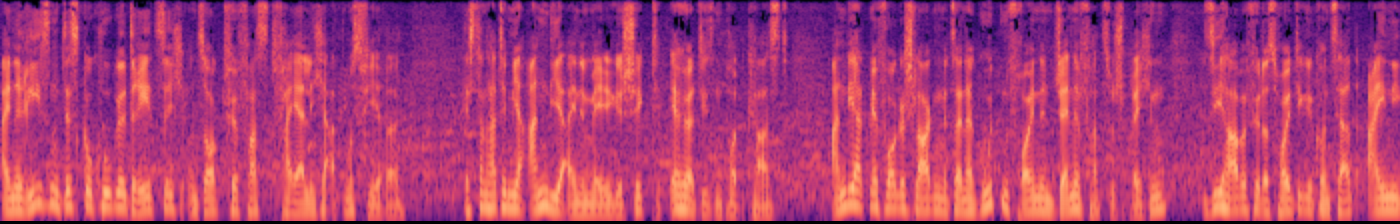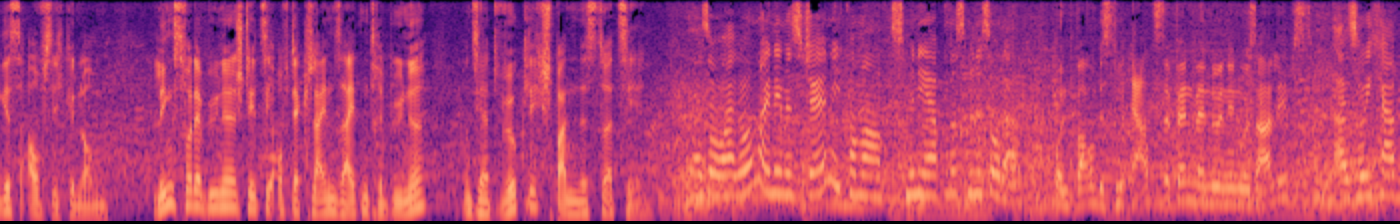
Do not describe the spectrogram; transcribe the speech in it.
Eine riesen Diskokugel dreht sich und sorgt für fast feierliche Atmosphäre. Gestern hatte mir Andi eine Mail geschickt. Er hört diesen Podcast. Andi hat mir vorgeschlagen, mit seiner guten Freundin Jennifer zu sprechen. Sie habe für das heutige Konzert einiges auf sich genommen. Links vor der Bühne steht sie auf der kleinen Seitentribüne und sie hat wirklich Spannendes zu erzählen. Also, hallo, mein Name ist Jen, ich komme aus Minneapolis, Minnesota. Und warum bist du Ärztefan, wenn du in den USA lebst? Also, ich habe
